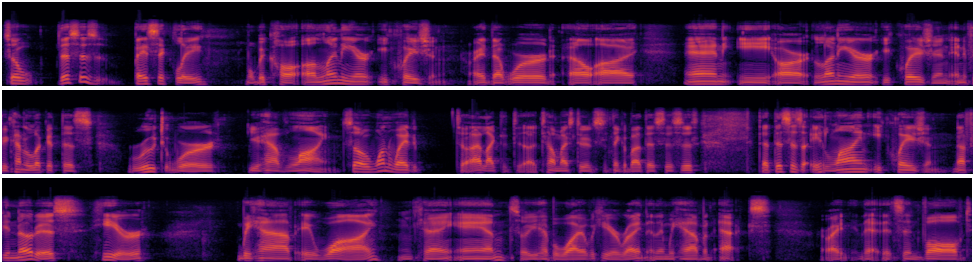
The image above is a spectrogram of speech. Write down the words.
So this is basically what we call a linear equation, right? That word L-I-N-E-R, linear equation. And if you kind of look at this root word, you have line. So one way to, I like to uh, tell my students to think about this is, is that this is a line equation. Now, if you notice here, we have a y, okay, and so you have a y over here, right? And then we have an x, right? That it's involved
